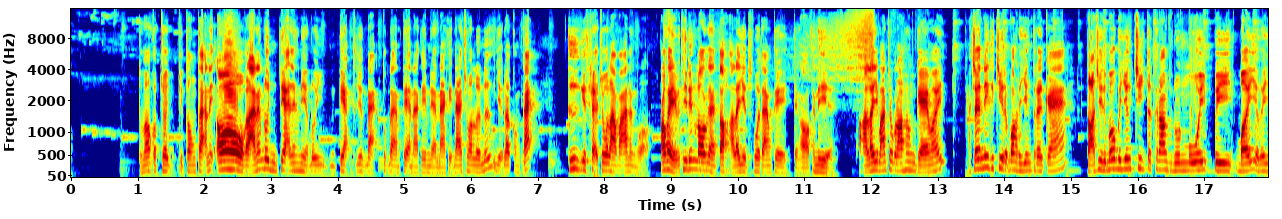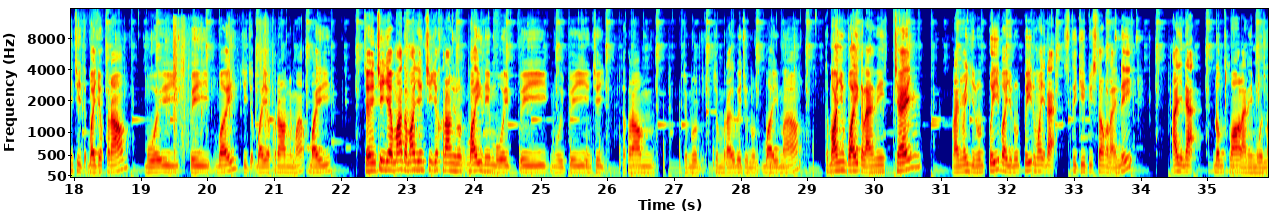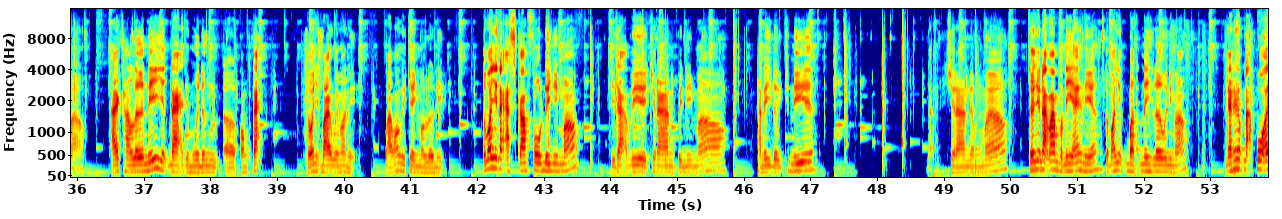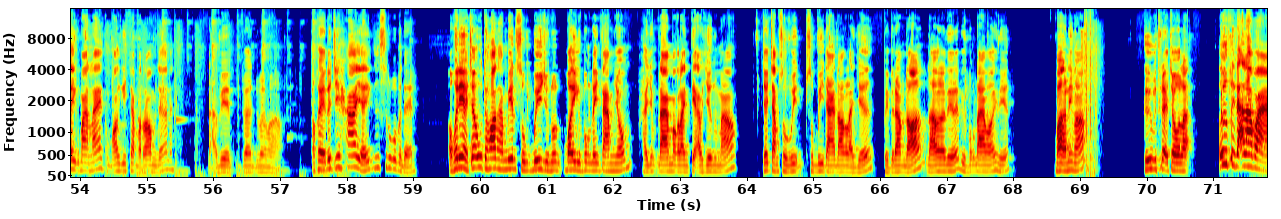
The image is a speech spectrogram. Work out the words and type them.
តមកគាត់ចុចពីតងតាក់នេះអូកន្លែងហ្នឹងដូចអន្ទាក់អញ្ចឹងនេះដូចអន្ទាក់យើងដាក់ទុកដាក់អន្ទាក់ណាគេម្នាក់ណាគេដើរជន់លើនេះយើងដាក់កងតាក់គឺគេធ្លាក់ចូលឡាវ៉ាហ្នឹងមកអូខេវិធីនេះឡងយ៉ាងតោះឥឡូវយើងធ្វើតាមគេទាំងអស់គ្នាឥឡូវយើងបានចូលដល់ក្នុងហ្គេមហើយអញ្ចឹងនេះគឺជារបស់ដែលយើងត្រូវការតោះជាដំបូងគឺយើងជីកទៅក្រោមចំនួន1 2 3អូខេយើងជីកទៅ3យកក្រោម1 2 3ជីកទៅ3យកក្រោមហ្នឹងមក3 ចឹងជីកយកមកតើមកយើងជីកយកក្រោមចំនួន3នេះ1 2 1 2យើងជីកទៅក្រោមចំនួនជម្រៅវាចំនួន3មកតើមកយើងវាយកន្លែងនេះចេញកន្លែងវិញចំនួន2បើចំនួន2តើមកយើងដាក់ sticky piston កន្លែងនេះហើយយើងដាក់ដុំថ្មកន្លែងនេះមួយមកហើយខាងលើនេះយើងដាក់ជាមួយនឹងកងតាក់តោះយើងបើកវាមកនេះបើកមកវាចេញមកលើនេះតោះយើងដាក់ scaffolding នេះមកយើងដាក់វាច្រើនពេញនេះមកខាងនេះដូចគ្នាដាក់ច្រើននឹងមក ចឹងយើងដាក់បានប៉ុណ្នេះឯងគ្នាតោះយើងបិទនេះលើនេះមកអ្នកខ្ញុំដាក់ពណ៌អីក៏បានដែរកុំឲ្យគេចាប់អារម្មណ៍អញ្ចឹងណាដាក់វាទៅមកអូខេដូចជាហើយហើយគឺស្រួលមែនទេអូខេនេះអញ្ចឹងឧទាហរណ៍ថាមានស៊ុំប៊ីចំនួន3កំពុងដេញតាមខ្ញុំហើយខ្ញុំដើរមកកន្លែងតាក់ឲ្យយើងមកចឹងចាំស៊ូវីស៊ូវីដែរដល់កន្លែងយើងពេល5ដល់ដល់ដល់ទៀតពីមុខដែរមកនេះបើនេះមកគឺវាធ្លាក់ចូលឡាអឺភ្លេចដាក់ឡាវ៉ា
